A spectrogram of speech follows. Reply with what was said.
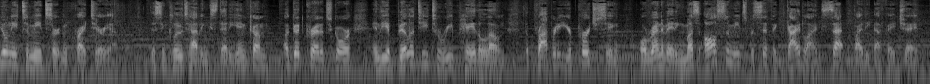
you'll need to meet certain criteria. This includes having steady income, a good credit score, and the ability to repay the loan. The property you're purchasing or renovating must also meet specific guidelines set by the FHA.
